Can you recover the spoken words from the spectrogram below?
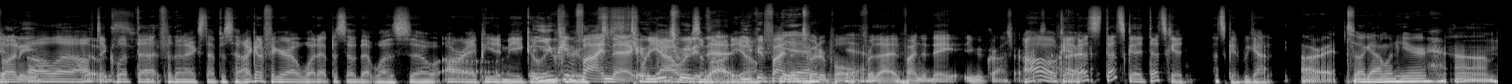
funny. I'll, uh, I'll have to was clip that for the next episode. I got to figure out what episode that was. So RIP to me. Going you can find that. Three we hours of that. audio. You could find Yeah, the Twitter poll yeah. for that and find the date. You could cross reference. Oh, okay. That's that's good. That's good. That's good. We got it. All right, so I got one here. Um,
